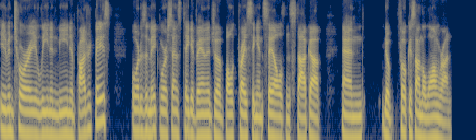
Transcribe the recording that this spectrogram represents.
inventory lean and mean and project based, or does it make more sense to take advantage of bulk pricing and sales and stock up and you know focus on the long run?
